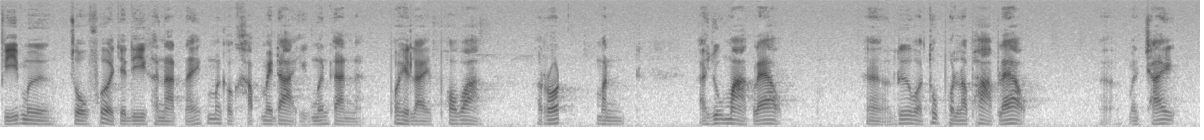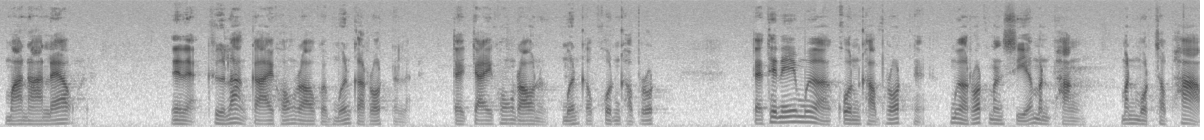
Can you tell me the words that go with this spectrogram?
ฝีมือโจเฟอร์จะดีขนาดไหนมันก็ขับไม่ได้อีกเหมือนกันนะเพราะเหตุไรเพราะว่า รถมันอายุมากแล้วหรือว่าทุกพลภาพแล้วมันใช้มานานแล้วนี่แหละคือร่างกายของเราก็เหมือนกับรถนั่นแหละแต่ใจของเราเน่ยเหมือนกับคนขับรถ แต่ทีนี้เมื่อคนขับรถเนี่ยเมื่อรถมันเสียมันพัง มันหมดสภาพ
